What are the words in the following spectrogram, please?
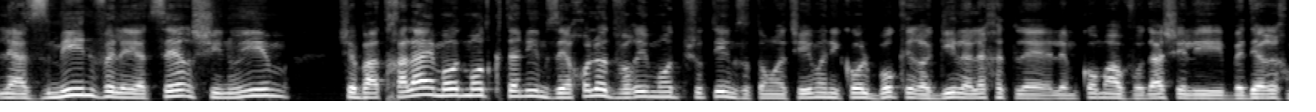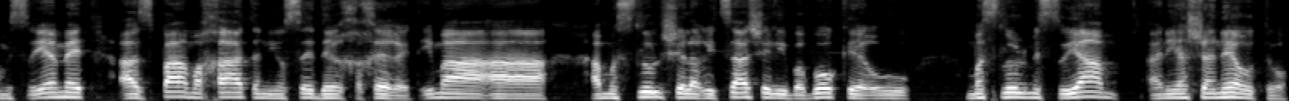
להזמין ולייצר שינויים שבהתחלה הם מאוד מאוד קטנים, זה יכול להיות דברים מאוד פשוטים, זאת אומרת שאם אני כל בוקר רגיל ללכת למקום העבודה שלי בדרך מסוימת, אז פעם אחת אני עושה דרך אחרת. אם המסלול של הריצה שלי בבוקר הוא מסלול מסוים, אני אשנה אותו.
